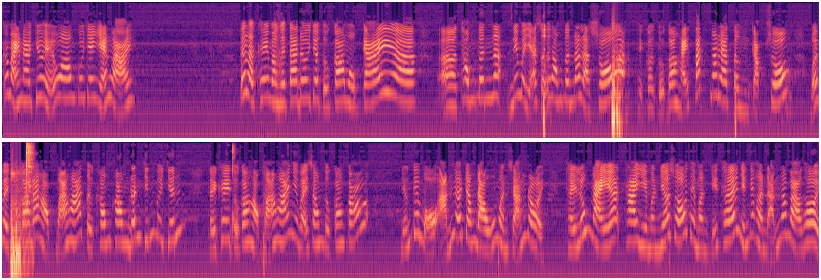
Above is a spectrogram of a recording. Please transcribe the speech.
Các bạn nào chưa hiểu không? Cô trang giảng lại. Tức là khi mà người ta đưa cho tụi con một cái uh, uh, thông tin á nếu mà giả sử thông tin đó là số á thì coi tụi con hãy tách nó ra từng cặp số. Bởi vì tụi con đã học mã hóa từ 00 đến 99 thì khi tụi con học mã hóa như vậy xong tụi con có những cái bộ ảnh ở trong đầu của mình sẵn rồi thì lúc này á, thay vì mình nhớ số thì mình chỉ thế những cái hình ảnh nó vào thôi.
